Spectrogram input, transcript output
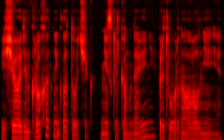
Еще один крохотный глоточек, несколько мгновений притворного волнения.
